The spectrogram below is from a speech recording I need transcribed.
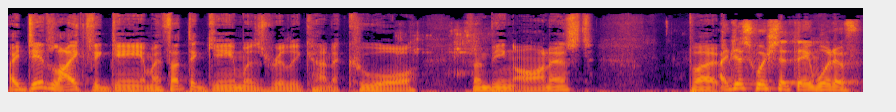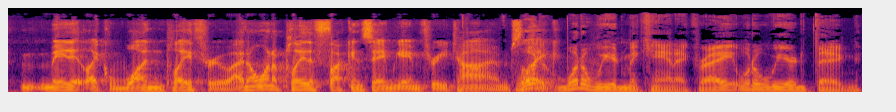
I did like the game. I thought the game was really kind of cool. If I'm being honest, But I just wish that they would have made it like one playthrough. I don't want to play the fucking same game three times. what, like what a weird mechanic, right? What a weird thing.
